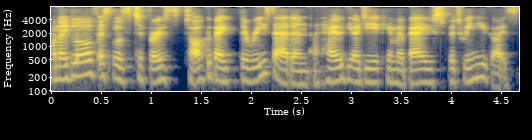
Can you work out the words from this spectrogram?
and I'd love, I suppose, to first talk about the reset and, and how the idea came about between you guys.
